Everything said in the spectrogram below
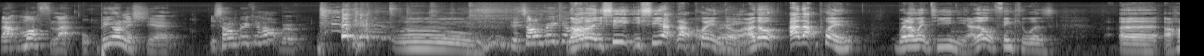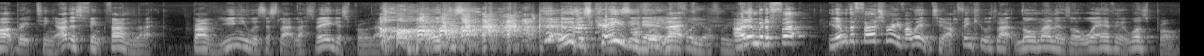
Like Moth, like be honest, yeah. Did someone break your heart, bro? Ooh. Did someone break your No, heart? no. You see, you see, at that point though, I don't. At that point, when I went to uni, I don't think it was uh, a heartbreak thing. I just think, fam, like, bruv, uni was just like Las Vegas, bro. Like, it, was just, it was just crazy I feel there. you, I like, feel you, I you. I remember the first. You remember the first rave I went to? I think it was like No Manners or whatever it was, bro.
